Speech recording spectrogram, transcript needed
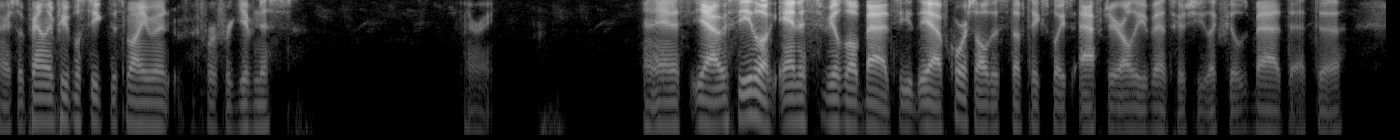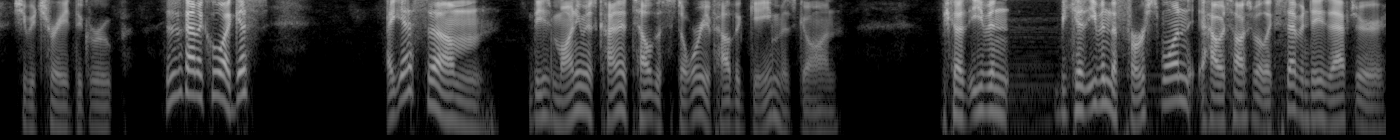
Alright, so apparently people seek this monument for forgiveness. Alright. And Anise, yeah, see, look, Anise feels all bad. See, yeah, of course all this stuff takes place after all the events because she, like, feels bad that, uh, she betrayed the group. This is kind of cool. I guess, I guess, um, these monuments kind of tell the story of how the game has gone. Because even, because even the first one, how it talks about, like, seven days after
